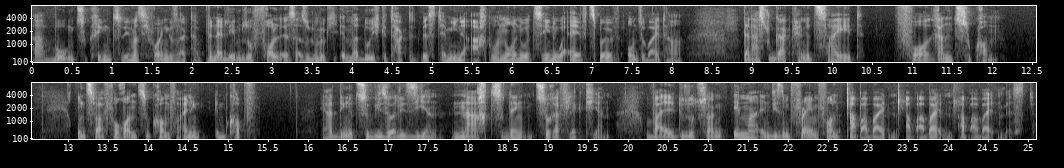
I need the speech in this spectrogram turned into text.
äh, Bogen zu kriegen zu dem, was ich vorhin gesagt habe, wenn dein Leben so voll ist, also du wirklich immer durchgetaktet bist, Termine 8 Uhr, 9 Uhr, 10 Uhr, 11, 12 und so weiter, dann hast du gar keine Zeit, voranzukommen. Und zwar voranzukommen, vor allen Dingen im Kopf. Ja, Dinge zu visualisieren, nachzudenken, zu reflektieren, weil du sozusagen immer in diesem Frame von abarbeiten, abarbeiten, abarbeiten bist.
